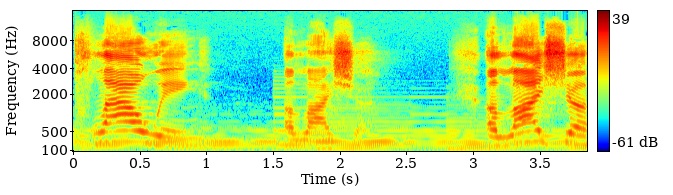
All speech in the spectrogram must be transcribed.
plowing Elisha. Elisha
